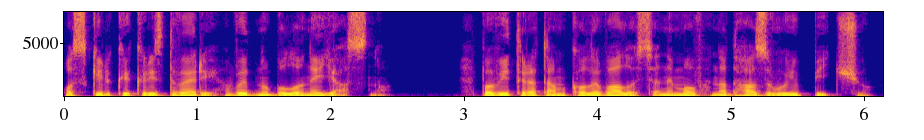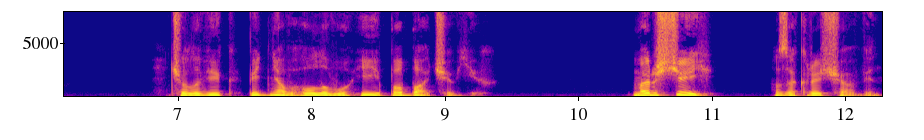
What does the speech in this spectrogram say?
оскільки крізь двері видно було неясно. Повітря там коливалося, немов над газовою піччю. Чоловік підняв голову і побачив їх. Мерщій. закричав він.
